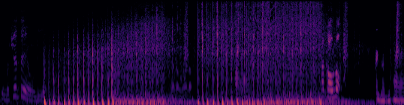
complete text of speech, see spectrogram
thì mà chết thì điều nó động nó động. Nó cầu nộ. Anh đừng nghe.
